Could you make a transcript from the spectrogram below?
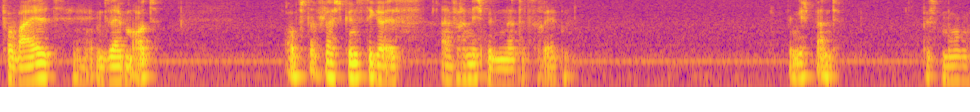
verweilt im selben Ort, ob es da vielleicht günstiger ist, einfach nicht miteinander zu reden. Bin gespannt. Bis morgen.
